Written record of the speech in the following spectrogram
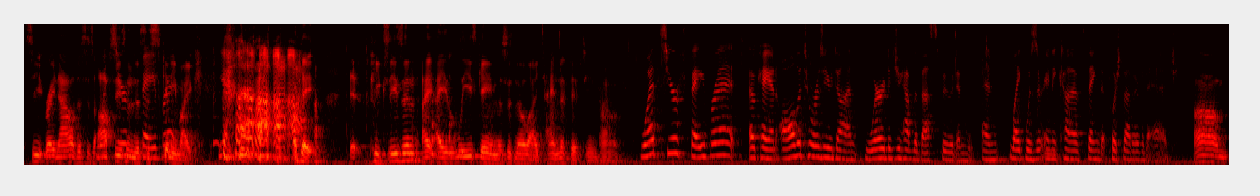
See right now this is off What's season. This is Skinny? Mike. Yeah. Okay, peak season. I, I at least gain. This is no lie, ten to fifteen pounds. What's your favorite? Okay, and all the tours you've done, where did you have the best food, and and like, was there any kind of thing that pushed that over the edge? Um,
